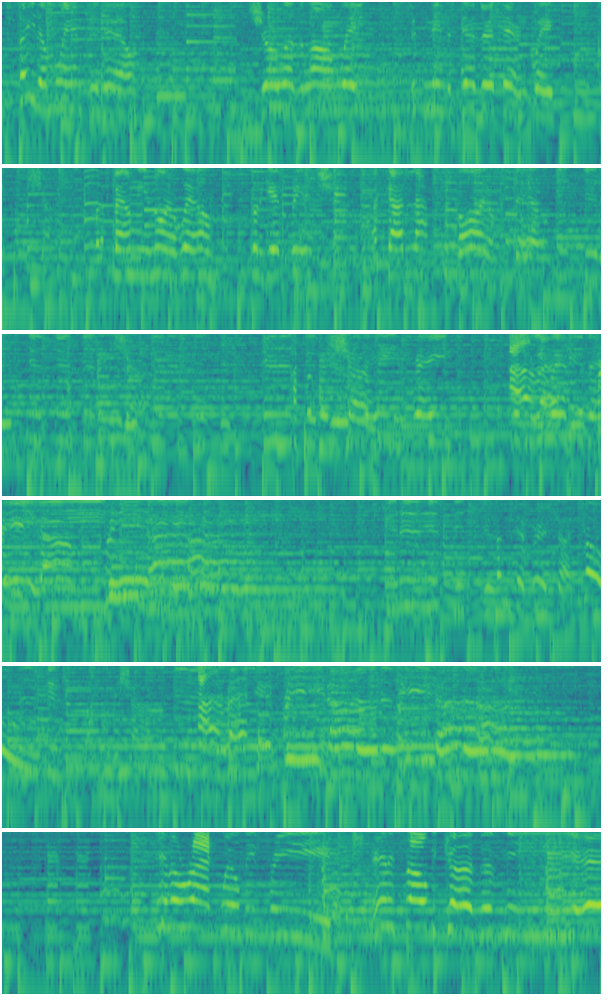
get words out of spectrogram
Satan went to hell. Sure was a long wait, sitting in the desert there in Kuwait. But I found me an oil well, gonna get rich. I got lots of oil to sell. Operation say hooray, US of A. Thunderbirds are go! Operation Iraqi freedom, it's all because of me. Yeah.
